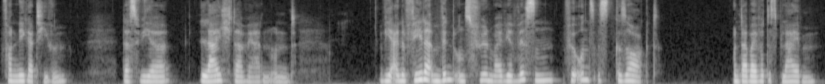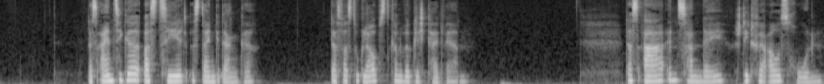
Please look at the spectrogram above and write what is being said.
von Negativem, dass wir leichter werden und wie eine Feder im Wind uns fühlen, weil wir wissen, für uns ist gesorgt. Und dabei wird es bleiben. Das Einzige, was zählt, ist dein Gedanke. Das, was du glaubst, kann Wirklichkeit werden. Das A in Sunday steht für Ausruhen,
